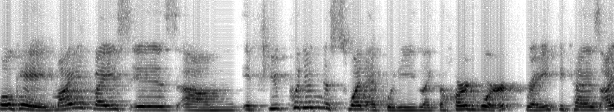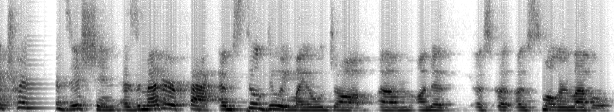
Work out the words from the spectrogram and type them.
Okay, my advice is um, if you put in the sweat equity, like the hard work, right? Because I transitioned, as a matter of fact, I'm still doing my old job um, on a, a, a smaller level,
